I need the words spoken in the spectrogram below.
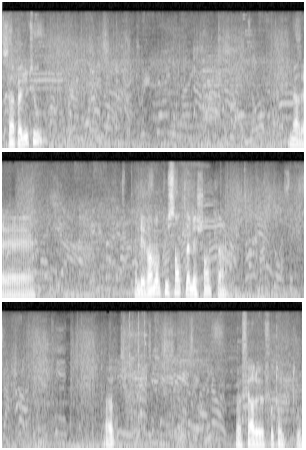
Ça va pas du tout. Merde, elle est... Elle est vraiment puissante la méchante là. Hop. On va faire le photon plutôt.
